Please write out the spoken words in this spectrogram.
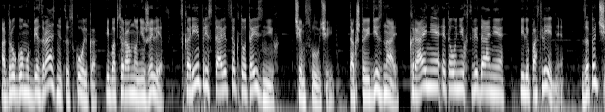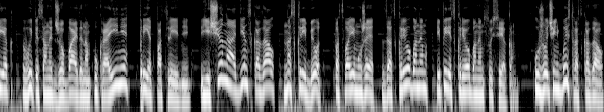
а другому без разницы сколько, ибо все равно не жилец, скорее представится кто-то из них, чем случай. Так что иди знай, крайнее это у них свидание или последнее. Зато чек, выписанный Джо Байденом Украине, предпоследний. Еще на один сказал «наскребет» по своим уже заскребанным и перескребанным сусекам. Уж очень быстро сказал,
